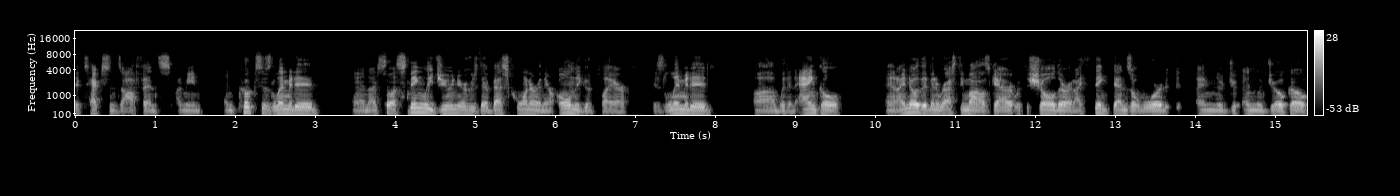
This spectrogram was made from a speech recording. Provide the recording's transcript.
the Texans' offense. I mean, and Cooks is limited, and I saw Stingley Jr., who's their best corner and their only good player, is limited uh, with an ankle. And I know they've been resting Myles Garrett with the shoulder, and I think Denzel Ward and and Njoku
